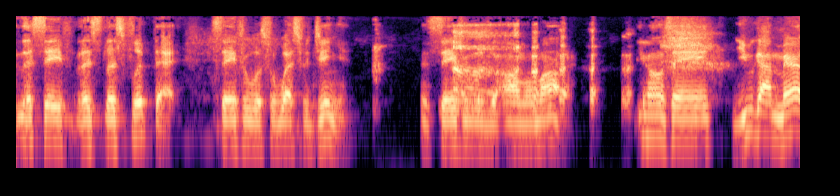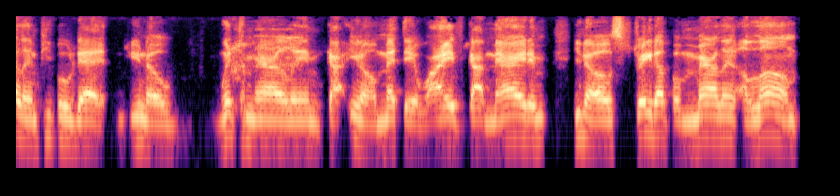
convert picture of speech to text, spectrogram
let's say if, let's let's flip that. Say if it was for West Virginia, and say if it was an alma mater. You know what I'm saying? You got Maryland people that you know went to Maryland, got you know, met their wife, got married, and you know, straight up a Maryland alum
